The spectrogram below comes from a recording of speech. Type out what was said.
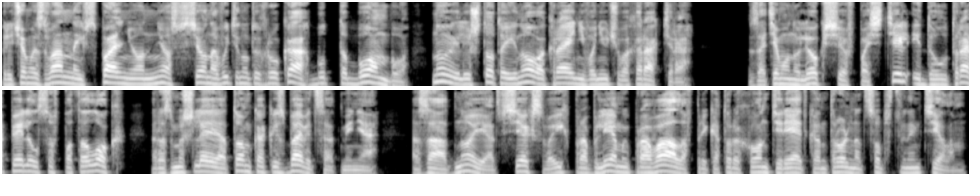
Причем из ванной в спальню он нес все на вытянутых руках, будто бомбу, ну или что-то иного крайне вонючего характера. Затем он улегся в постель и до утра пялился в потолок, размышляя о том, как избавиться от меня, а заодно и от всех своих проблем и провалов, при которых он теряет контроль над собственным телом.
